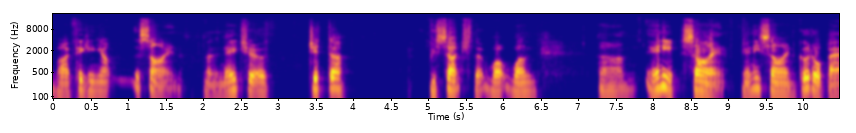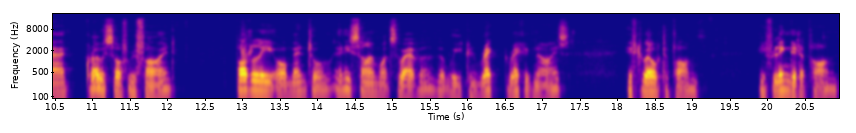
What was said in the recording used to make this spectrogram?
by picking up the sign. And the nature of chitta is such that what one, um, any sign, any sign, good or bad, gross or refined, bodily or mental, any sign whatsoever that we can rec- recognize, if dwelt upon, if lingered upon,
